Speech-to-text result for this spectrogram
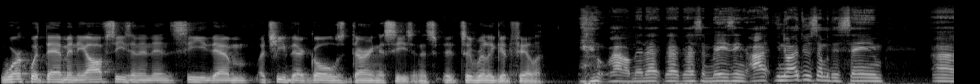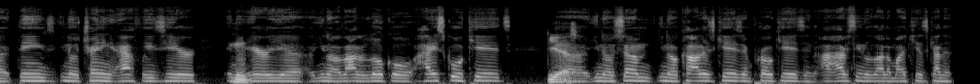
work with them in the off season and then see them achieve their goals during the season. It's it's a really good feeling. wow, man, that, that that's amazing. I you know I do some of the same uh, things. You know, training athletes here in mm-hmm. the area. You know, a lot of local high school kids. Yes. Uh, you know, some you know college kids and pro kids, and I, have seen a lot of my kids kind of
